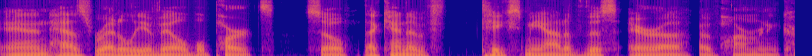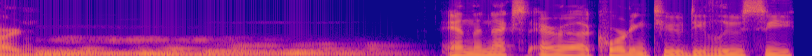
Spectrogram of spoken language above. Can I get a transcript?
and has readily available parts. So that kind of takes me out of this era of Harman and Kardon. And the next era, according to DeLucy,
